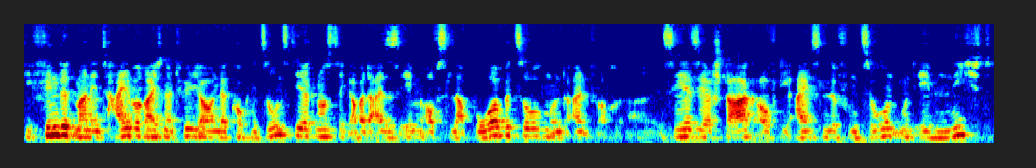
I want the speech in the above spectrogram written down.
die findet man in Teilbereichen natürlich auch in der Kognitionsdiagnostik, aber da ist es eben aufs Labor bezogen und einfach sehr, sehr stark auf die einzelne Funktion und eben nicht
